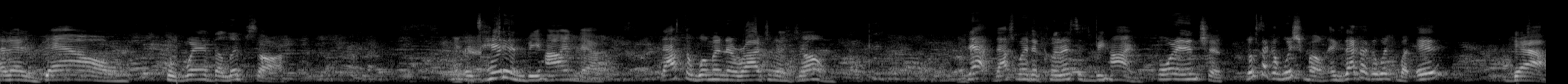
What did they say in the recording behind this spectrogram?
and then down to where the lips are. It's hidden behind there. That's the woman in erogenous zone. Yeah, that's where the clitoris is behind. Four inches. Looks like a wishbone, exactly like a wishbone. In, down.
